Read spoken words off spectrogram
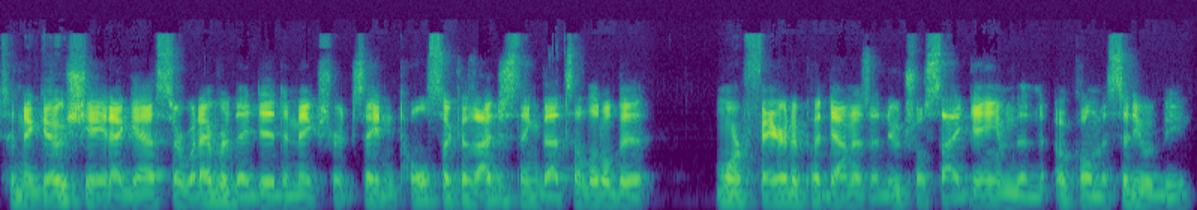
to negotiate, I guess, or whatever they did to make sure it stayed in Tulsa, because I just think that's a little bit more fair to put down as a neutral site game than Oklahoma City would be.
